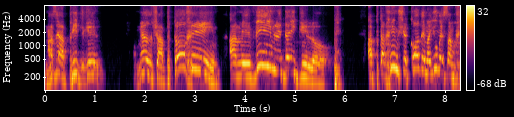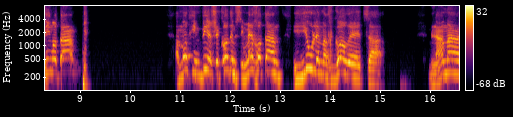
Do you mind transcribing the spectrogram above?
מה זה הפתגיל? אומר שהפתוחים המביאים לידי גילו, הפתחים שקודם היו משמחים אותם, המוקים ביה שקודם שימח אותם, יהיו למחגורת צער. למה?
